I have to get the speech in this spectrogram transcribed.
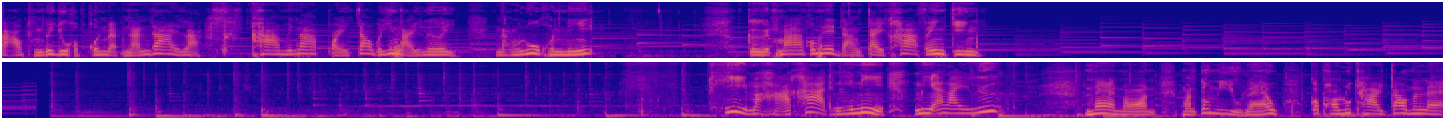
สาวถึงไปอยู่กับคนแบบนั้นได้ล่ะ ข้าไม่น่าปล่อยเจ้าไปที่ไหนเลยหนังลูกคนนี้ เกิดมาก็ไม่ได้ดั่งใจข้าซะจริงๆ ที่มาหาข้าถึงที่นี่ มีอะไรหรือ แน่นอนมันต้องมีอยู่แล้ว ก็เพราะลูกชายเจ้านั่นแหละ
